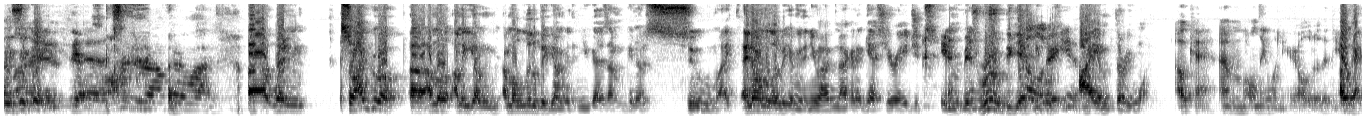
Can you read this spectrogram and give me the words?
music on live, yeah, yeah. As long as you're out there live. Uh, when so I grew up. Uh, I'm a, I'm a young. I'm a little bit younger than you guys. I'm gonna assume. I, I know I'm a little bit younger than you. I'm not gonna guess your age. It's it, it's rude to guess How old people's- are you? I am 31. Okay, I'm only one year older than you. Okay.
